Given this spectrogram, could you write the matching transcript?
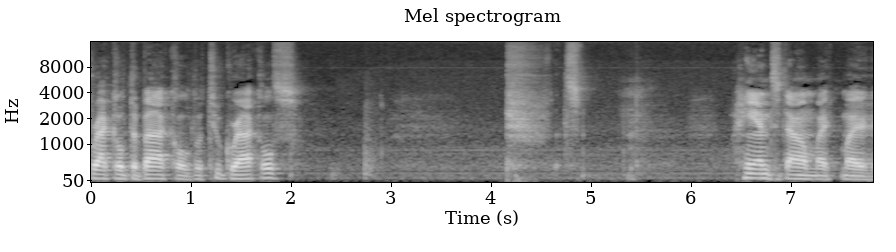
Grackle debacle the two grackles. It's hands down my, my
